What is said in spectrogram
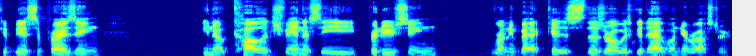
Could be a surprising, you know, college fantasy producing running back because those are always good to have on your roster.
